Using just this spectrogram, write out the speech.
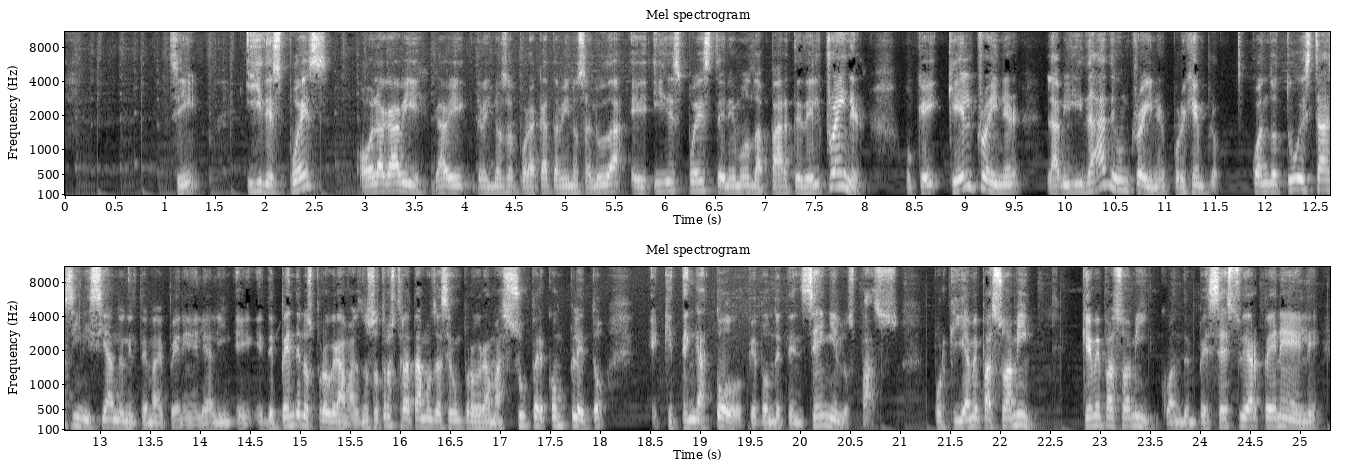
¿sí? Y después, hola Gaby, Gaby Reynoso por acá también nos saluda, eh, y después tenemos la parte del trainer, ¿ok? Que el trainer, la habilidad de un trainer, por ejemplo, cuando tú estás iniciando en el tema de PNL, eh, eh, depende de los programas. Nosotros tratamos de hacer un programa súper completo que tenga todo, que donde te enseñen los pasos, porque ya me pasó a mí. ¿Qué me pasó a mí? Cuando empecé a estudiar PNL,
